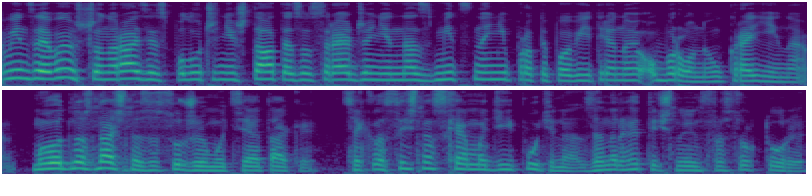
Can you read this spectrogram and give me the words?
Він заявив, що наразі Сполучені Штати зосереджені на зміцненні протиповітряної оборони України. Ми однозначно засуджуємо ці атаки. Це класична схема дій Путіна з енергетичної інфраструктури,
